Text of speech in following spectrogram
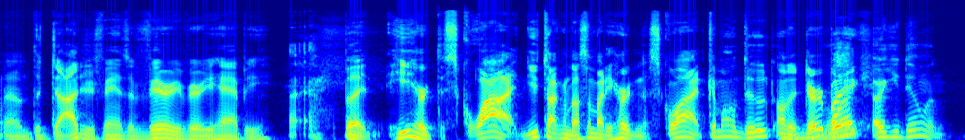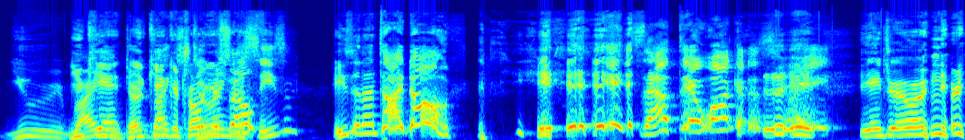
Well, the Dodgers fans are very very happy, Uh, but he hurt the squad. You talking about somebody hurting the squad? Come on, dude, on a dirt What bike. are you doing? You You can't dirt you can't bikes control yourself. the season? He's an untied dog. He's out there walking the street. he ain't your ordinary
